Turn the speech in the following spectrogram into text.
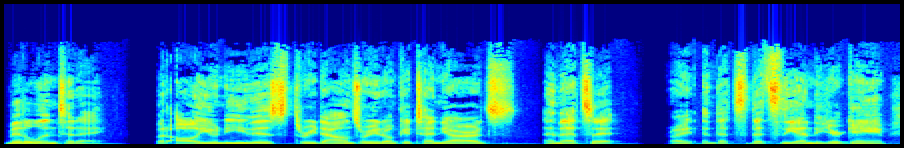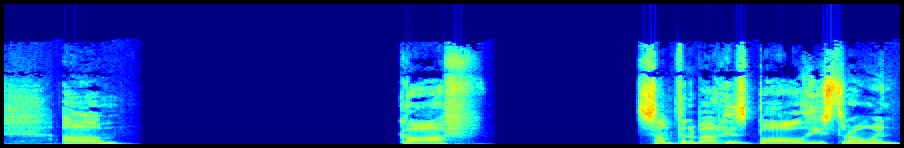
middle in today. But all you need is three downs where you don't get ten yards, and that's it, right? And that's that's the end of your game. Um, Goff, something about his ball he's throwing.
